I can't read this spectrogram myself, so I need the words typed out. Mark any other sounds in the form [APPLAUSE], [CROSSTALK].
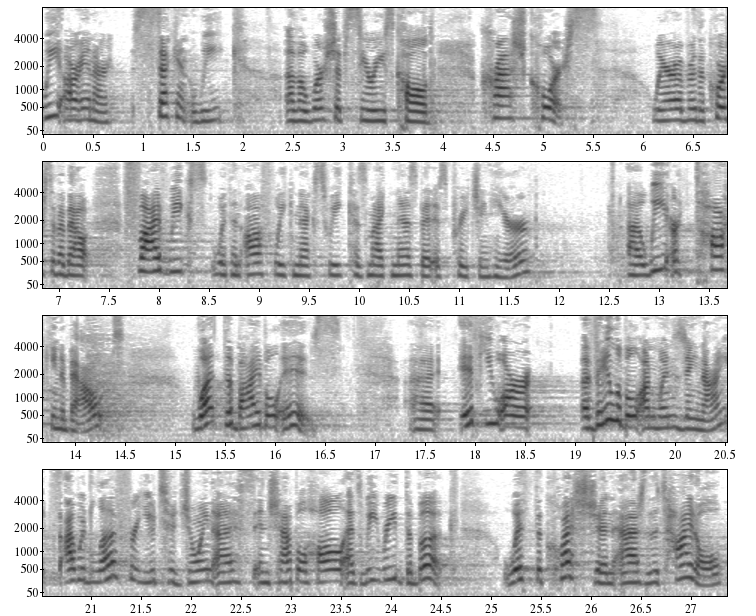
We are in our second week of a worship series called Crash Course, where over the course of about five weeks, with an off week next week, because Mike Nesbitt is preaching here, uh, we are talking about what the Bible is. Uh, if you are available on Wednesday nights, I would love for you to join us in Chapel Hall as we read the book with the question as the title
